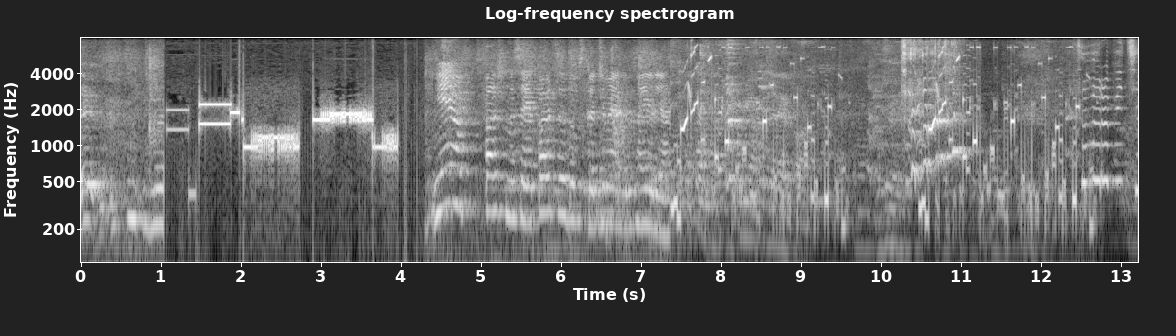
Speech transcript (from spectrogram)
y, Nie odpatrzmy sobie palców, lub skończymy jak Druhna Julia. Co wy robicie?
